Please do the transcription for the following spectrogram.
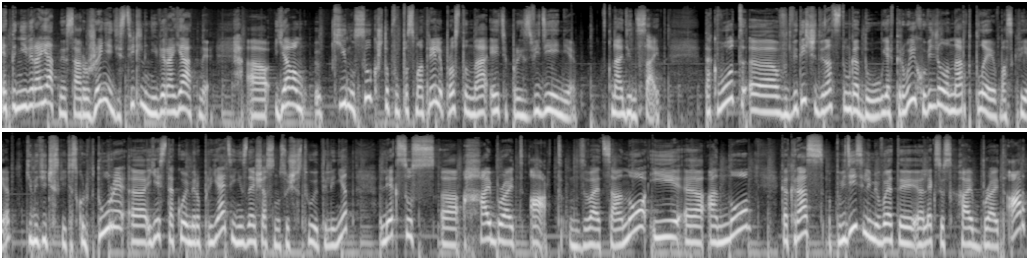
Это невероятное сооружение, действительно невероятное. Э, я вам кину ссылку, чтобы вы посмотрели просто на эти произведения на один сайт. Так вот, э, в 2012 году я впервые их увидела на артплее в Москве. Кинетические эти скульптуры. Э, есть такое мероприятие, не знаю, сейчас оно существует или нет. Lexus э, Hybrid Art называется оно. И э, оно как раз победителями в этой э, Lexus Hybrid Art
